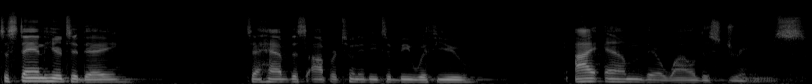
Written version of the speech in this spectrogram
To stand here today, to have this opportunity to be with you, I am their wildest dreams.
